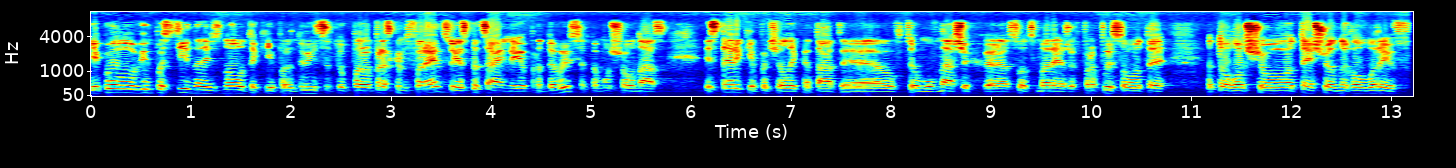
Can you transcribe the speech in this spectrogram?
якого він постійно знову таки продивився ту прес-конференцію. Я спеціально її продивився, тому що у нас істерики почали катати е, в цьому в наших е, соцмережах, прописувати того, що те, що не говорив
